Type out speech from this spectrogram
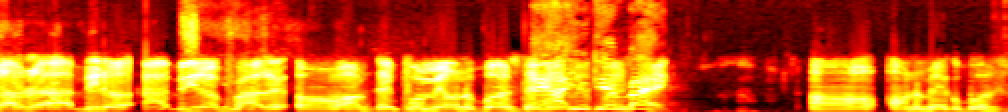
I, beat up. I beat up probably. Um, um, they put me on the bus. They Hey, how you getting bus- back? Uh, on the mega bus.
